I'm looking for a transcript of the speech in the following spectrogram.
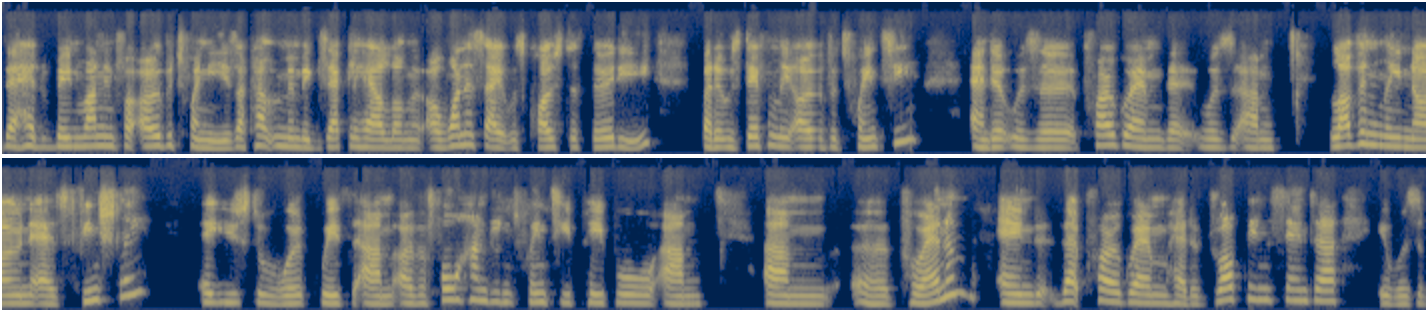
that had been running for over 20 years. I can't remember exactly how long. I want to say it was close to 30, but it was definitely over 20. And it was a program that was um, lovingly known as Finchley. It used to work with um, over 420 people um, uh, per annum. And that program had a drop in centre. It was a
